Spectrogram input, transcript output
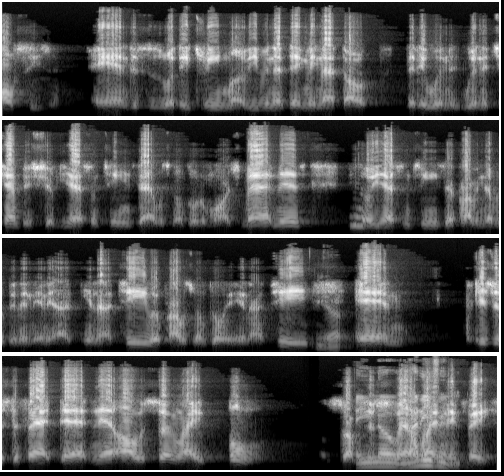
off season, and this is what they dream of. Even if they may not thought that they wouldn't win a championship. You had some teams that was going to go to March Madness. You know, you had some teams that probably never been in NIT, but probably was going to go in NIT. Yep. And it's just the fact that now all of a sudden, like, boom, something And you know, not right even- in their face.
